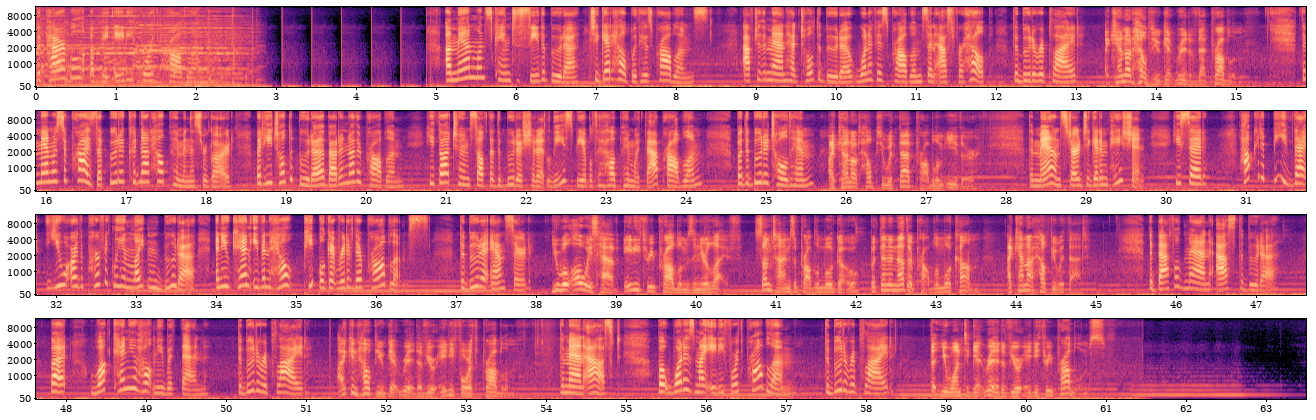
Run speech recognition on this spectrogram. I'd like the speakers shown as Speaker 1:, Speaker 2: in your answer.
Speaker 1: Parable of the 84th Problem. A man once came to see the Buddha to get help with his problems. After the man had told the Buddha one of his problems and asked for help, the Buddha replied,
Speaker 2: I cannot help you get rid of that problem.
Speaker 1: The man was surprised that Buddha could not help him in this regard, but he told the Buddha about another problem. He thought to himself that the Buddha should at least be able to help him with that problem, but the Buddha told him,
Speaker 2: I cannot help you with that problem either.
Speaker 1: The man started to get impatient. He said, How could it be that you are the perfectly enlightened Buddha and you can't even help people get rid of their problems? The Buddha answered,
Speaker 2: You will always have 83 problems in your life. Sometimes a problem will go, but then another problem will come. I cannot help you with that.
Speaker 1: The baffled man asked the Buddha, But what can you help me with then? The Buddha replied,
Speaker 2: I can help you get rid of your 84th problem.
Speaker 1: The man asked, But what is my 84th problem? The Buddha replied,
Speaker 2: That you want to get rid of your 83 problems.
